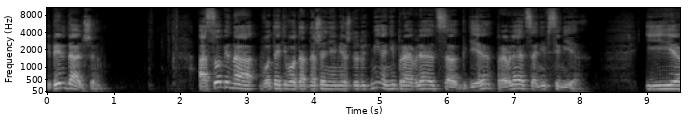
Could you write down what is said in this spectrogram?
Теперь дальше. Особенно вот эти вот отношения между людьми, они проявляются где? Проявляются они в семье. И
